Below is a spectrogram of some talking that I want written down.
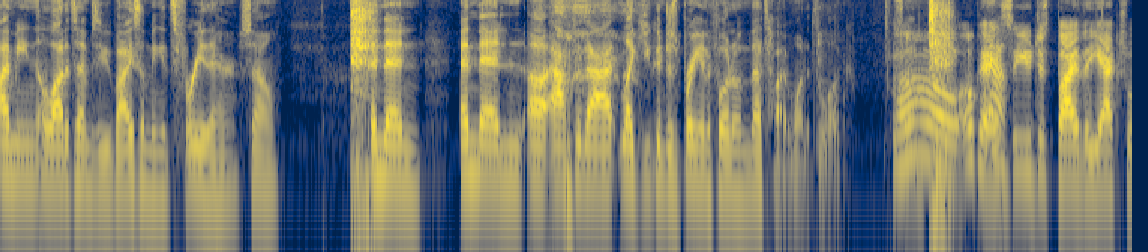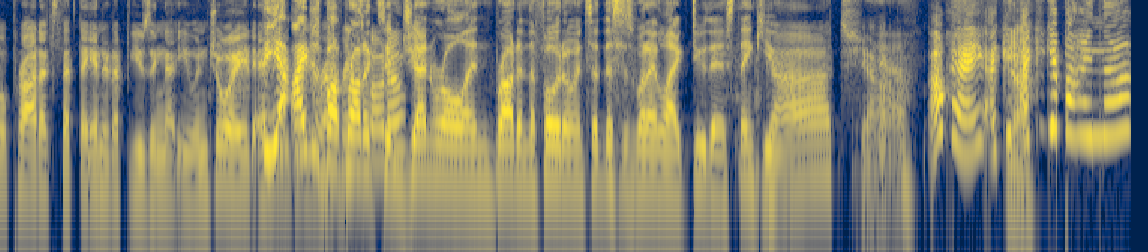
I mean, a lot of times if you buy something, it's free there. So, and then and then uh, after that, like you can just bring in a photo, and that's how I want it to look. Oh, okay. Yeah. So you just buy the actual products that they ended up using that you enjoyed. And yeah, you bring just bought products photo? in general and brought in the photo and said, "This is what I like. Do this. Thank you." Gotcha. Yeah. Okay, I could Yeah. I can get behind that.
